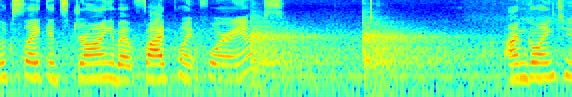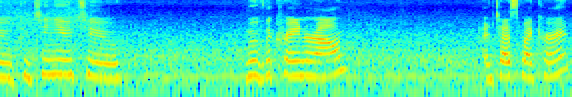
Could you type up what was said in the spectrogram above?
Looks like it's drawing about 5.4 amps. I'm going to continue to move the crane around and test my current.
